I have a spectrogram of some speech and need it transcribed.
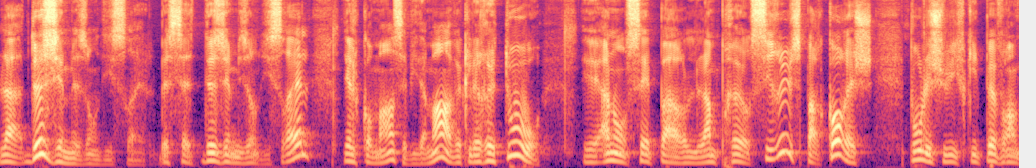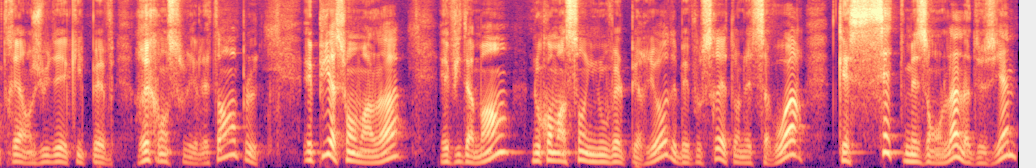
la deuxième maison d'Israël. Ben, cette deuxième maison d'Israël, elle commence évidemment avec le retour annoncé par l'empereur Cyrus, par Koresh, pour les Juifs qu'ils peuvent rentrer en Judée, qu'ils peuvent reconstruire les temples. Et puis à ce moment-là, évidemment, nous commençons une nouvelle période. Et ben, vous serez étonné de savoir que cette maison-là, la deuxième,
